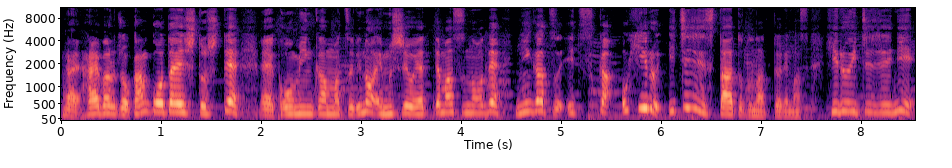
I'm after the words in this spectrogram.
はい、灰原町観光大使として、えー、公民館祭りの MC をやってますので、2月5日お昼1時スタートとなっております。昼1時に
